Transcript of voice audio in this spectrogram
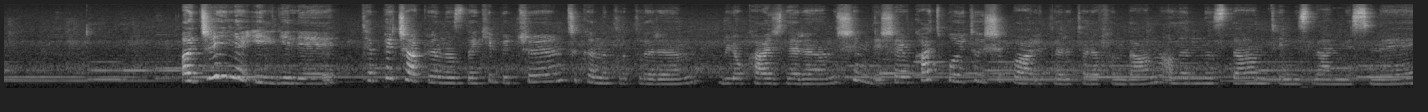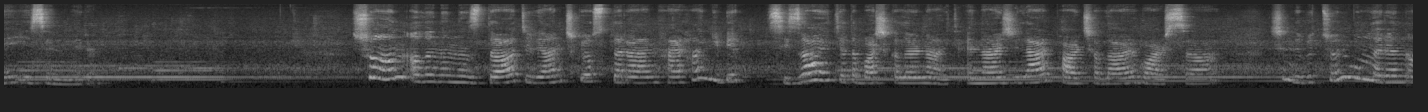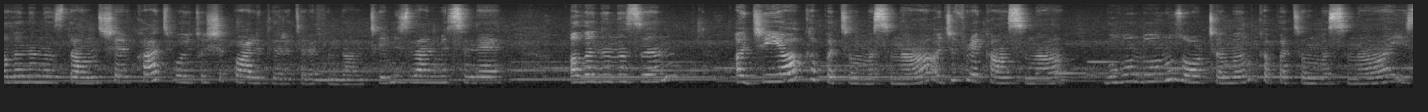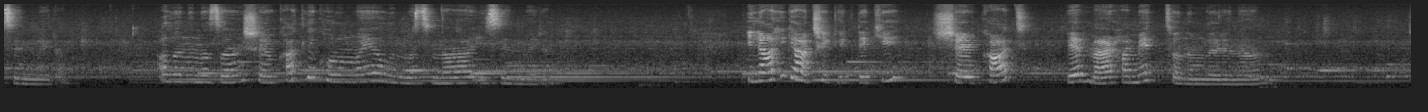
Acı ile ilgili tepe çakranızdaki bütün tıkanıklıkların, blokajların şimdi şefkat boyutu ışık varlıkları tarafından alanınızdan temizlenmesine izin verin. Şu an alanınızda direnç gösteren herhangi bir size ait ya da başkalarına ait enerjiler, parçalar varsa Şimdi bütün bunların alanınızdan şefkat boyutu ışık varlıkları tarafından temizlenmesine, alanınızın acıya kapatılmasına, acı frekansına, bulunduğunuz ortamın kapatılmasına izin verin. Alanınızın şefkatle korunmaya alınmasına izin verin. İlahi gerçeklikteki şefkat ve merhamet tanımlarının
